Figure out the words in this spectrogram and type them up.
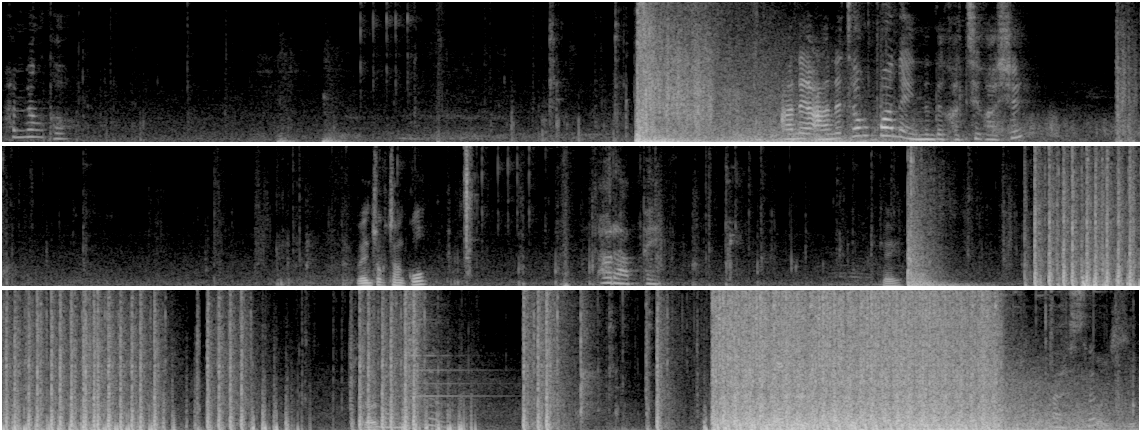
한 명 더. 안에 창고 안에 있는데 같이 가실? 왼쪽 창고? 바로 앞에. 오케이 기절 nice. nice. nice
